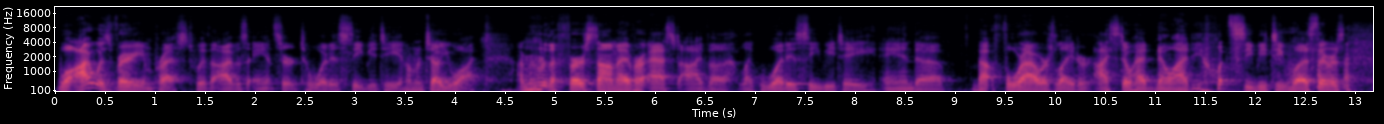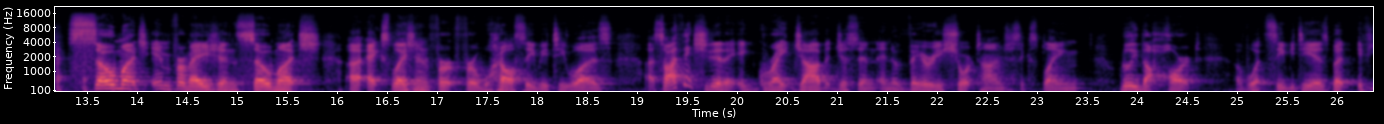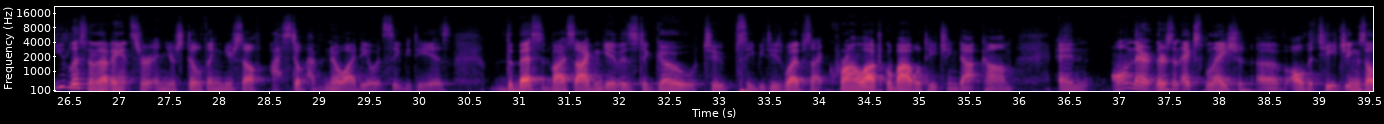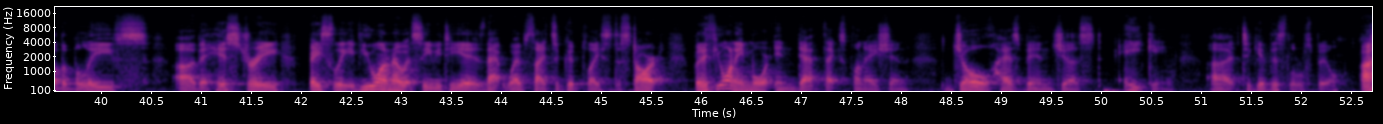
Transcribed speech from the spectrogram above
Well, I was very impressed with Iva's answer to what is CBT, and I'm going to tell you why. I remember the first time I ever asked Iva, like, what is CBT? And uh, about four hours later, I still had no idea what CBT was. There was so much information, so much uh, explanation for, for what all CBT was. Uh, so I think she did a, a great job at just in, in a very short time, just explaining really the heart of what CBT is. But if you listen to that answer and you're still thinking to yourself, I still have no idea what CBT is, the best advice I can give is to go to CBT's website, chronologicalbibleteaching.com. And on there, there's an explanation of all the teachings, all the beliefs, uh, the history. Basically, if you want to know what CBT is, that website's a good place to start. But if you want a more in depth explanation, Joel has been just aching uh, to give this little spill.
